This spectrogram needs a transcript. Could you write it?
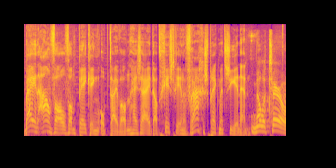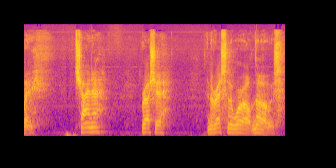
bij een aanval van Peking op Taiwan. Hij zei dat gisteren in een vraaggesprek met CNN. Militarily, China, Russia, and the rest of the world knows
